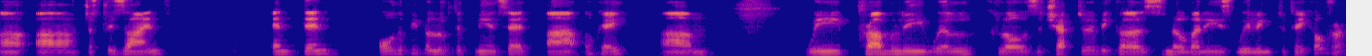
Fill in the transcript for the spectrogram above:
uh, just resigned. And then all the people looked at me and said, okay, um, we probably will close the chapter because nobody is willing to take over.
